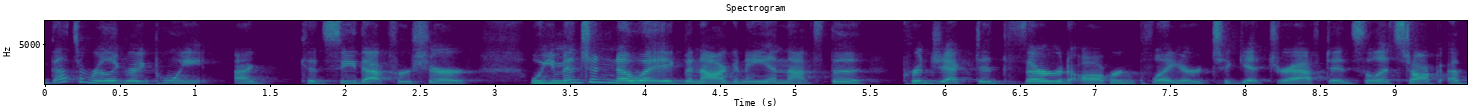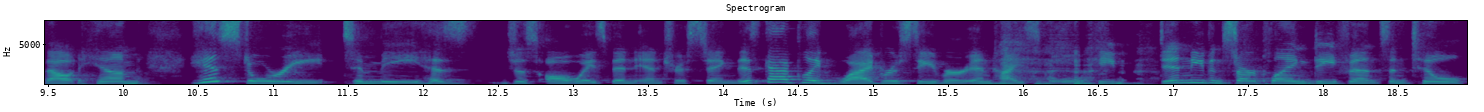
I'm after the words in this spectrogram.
That's a really great point. I could see that for sure. Well, you mentioned Noah Igbinoghene, and that's the projected third Auburn player to get drafted. So let's talk about him. His story to me has just always been interesting. This guy played wide receiver in high school. he didn't even start playing defense until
